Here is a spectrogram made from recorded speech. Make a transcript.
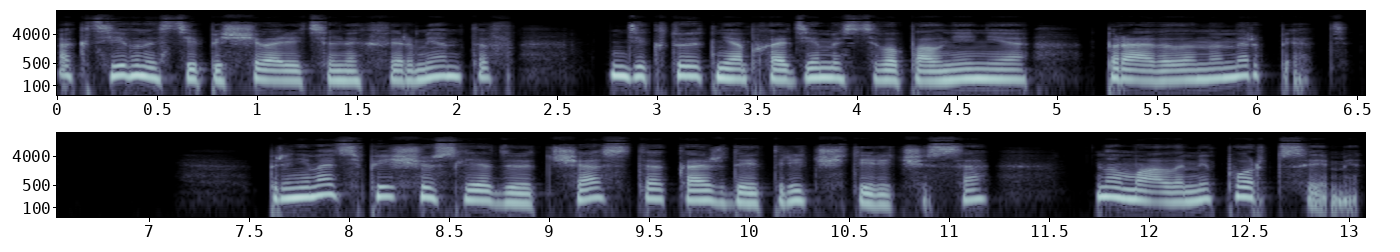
активности пищеварительных ферментов диктует необходимость выполнения правила номер пять. Принимать пищу следует часто, каждые 3-4 часа, но малыми порциями,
